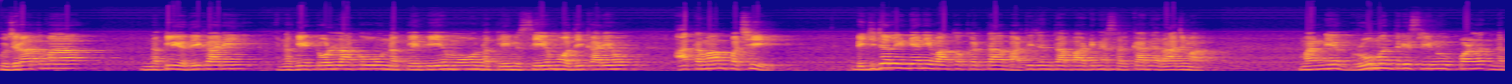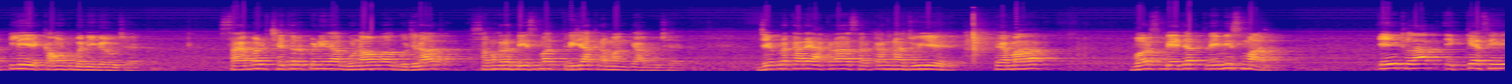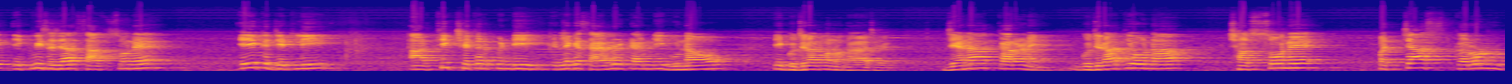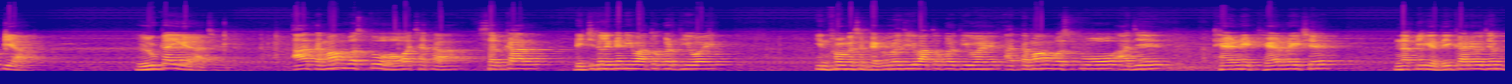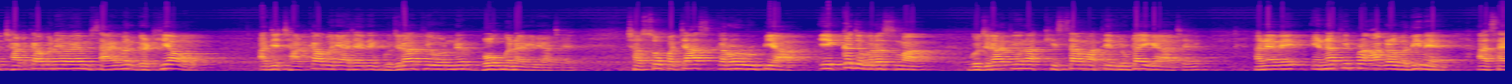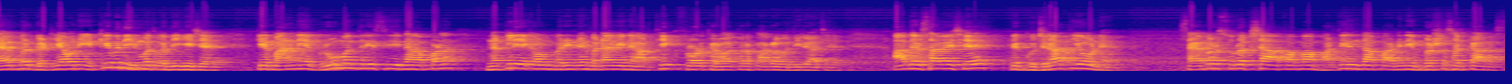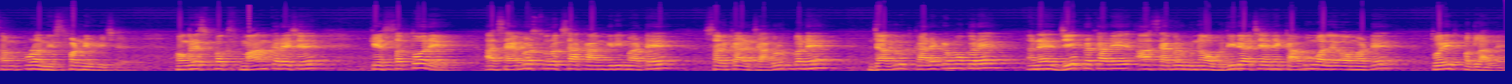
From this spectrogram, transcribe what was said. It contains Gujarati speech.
ગુજરાતમાં નકલી અધિકારી, નકલી ટોલ નાકુ, નકલી પીએમઓ, નકલી સીએમઓ અધિકારીઓ, આ તમામ પછી ડિજિટલ ઇન્ડિયાની વાતો કરતાં ભારતીય જનતા પાર્ટીના સરકારના રાજમાં માનનીય ગૃહમંત્રીશ્રીનું પણ નકલી એકાઉન્ટ બની ગયું છે. સાયબર છેતરપિંડીના ગુનાઓમાં ગુજરાત સમગ્ર દેશમાં ત્રીજા ક્રમાંકે આવ્યું છે. જે પ્રકારે આંકડા સરકારના જોઈએ તેમાં વર્ષ બે હજાર ત્રેવીસમાં જ એક લાખ એક્યાસી, એકવીસ હજાર સાતસો ને એક જેટલી આર્થિક છેતરપિંડી એટલે કે સાયબર ક્રાઇમની ગુનાઓ એ ગુજરાતમાં નોંધાયા છે. જેના કારણે ગુજરાતીઓના છસો ને પચાસ કરોડ રૂપિયા લૂંટાઈ ગયા છે. આ તમામ વસ્તુઓ હોવા છતાં સરકાર ડિજિટલ ઇન્ડિયાની વાતો કરતી હોય, ઇન્ફોર્મેશન ટેકનોલોજીની વાતો કરતી હોય, આ તમામ વસ્તુઓ આજે ઠેરની ઠેર રહી છે. નકલી અધિકારીઓ જેમ છાટકા બન્યા હોય, એમ સાયબર ગઠિયાઓ આજે છાટકા બન્યા છે અને ગુજરાતીઓને ભોગ બનાવી રહ્યા છે. છસો પચાસ કરોડ રૂપિયા એક જ વર્ષમાં ગુજરાતીઓના ખિસ્સામાંથી લૂંટાઈ ગયા છે. અને હવે એનાથી પણ આગળ વધીને આ સાયબર ગઠિયાઓની એટલી બધી હિંમત વધી ગઈ છે કે માનનીય ગૃહમંત્રીશ્રીના પણ નકલી એકાઉન્ટ બનીને બનાવીને આર્થિક ફ્રોડ કરવા તરફ આગળ વધી રહ્યા છે. આ દર્શાવે છે કે ગુજરાતીઓને સાયબર સુરક્ષા આપવામાં ભારતીય જનતા પાર્ટીની ભ્રષ્ટ સરકાર સંપૂર્ણ નિષ્ફળ નીવડી છે. કોંગ્રેસ પક્ષ માંગ કરે છે કે સત્વરે આ સાયબર સુરક્ષા કામગીરી માટે સરકાર જાગૃત બને, જાગૃત કાર્યક્રમો કરે અને જે પ્રકારે આ સાયબર ગુનાઓ વધી રહ્યા છે એને કાબૂમાં લેવા માટે ત્વરિત પગલાં લે.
